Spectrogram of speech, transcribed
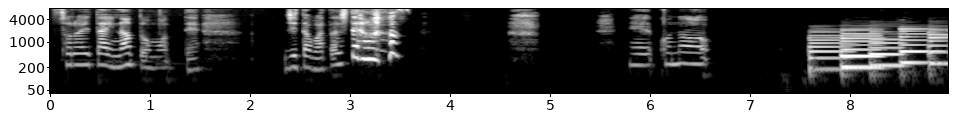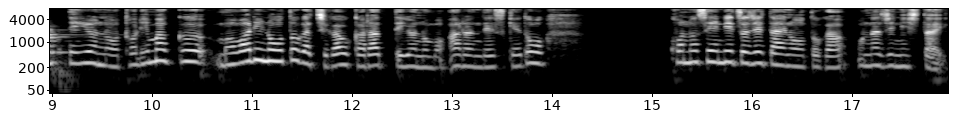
揃えたいなと思って、ジタバタしてます。でこの、っていうのを取り巻く周りの音が違うからっていうのもあるんですけど、この旋律自体の音が同じにしたい。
